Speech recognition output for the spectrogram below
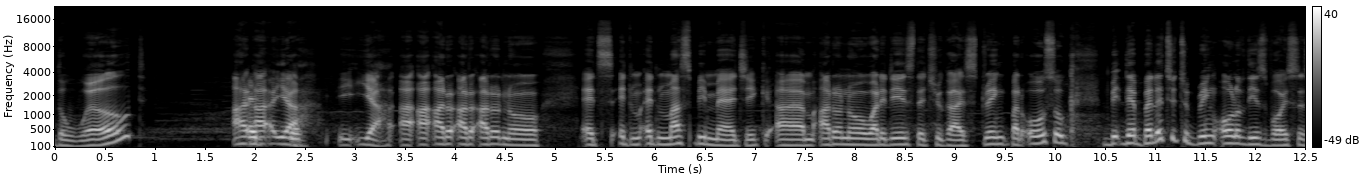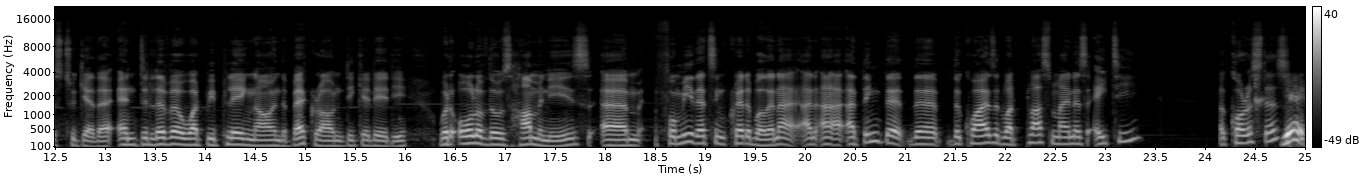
the world. I, I, yeah, yeah. I, I, I, don't- I, don't- I don't know. It's it it must be magic. Um, I don't know what it is that you guys drink, but also the ability to bring all of these voices together and deliver what we're playing now in the background, Dikeledi, with all of those harmonies. Um, for me, that's incredible, and I I, I- think that the the choir's at what plus minus eighty, a chorus does. Yes.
